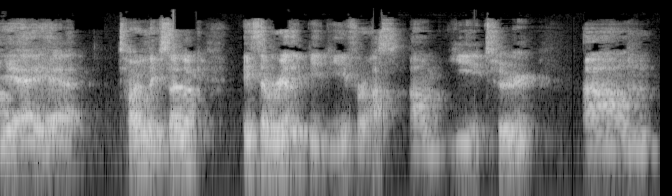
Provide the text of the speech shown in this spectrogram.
Involved? Yeah, yeah, totally. So look, it's a really big year for us. Um, year two. Um,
